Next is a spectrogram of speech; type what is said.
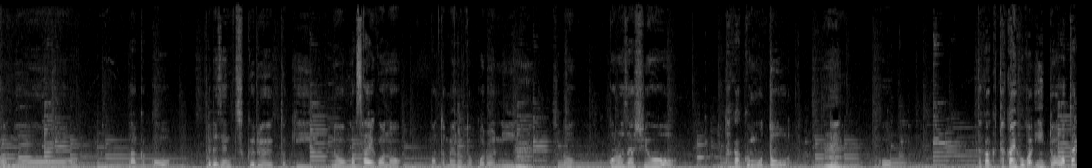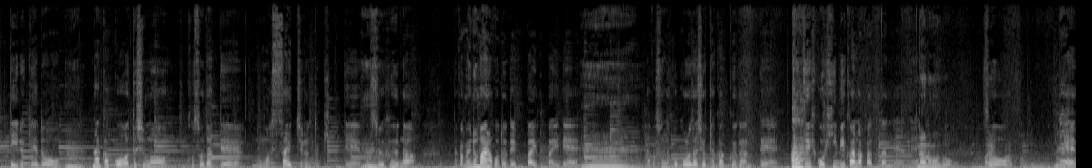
あのーなんかこうプレゼン作る時の、まあ、最後のまとめのところに、うん。その志を高く持とううん。こう高く高い方がいいとは分かっているけどうん。なんかこう私も子育ての真っ最中の時って、うん。そういう風ななんか目の前のことでいっぱいいっぱいで、うん。なんかそんな志を高くなんて全然こう響かなかったんだよね。なるほど。そう。で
